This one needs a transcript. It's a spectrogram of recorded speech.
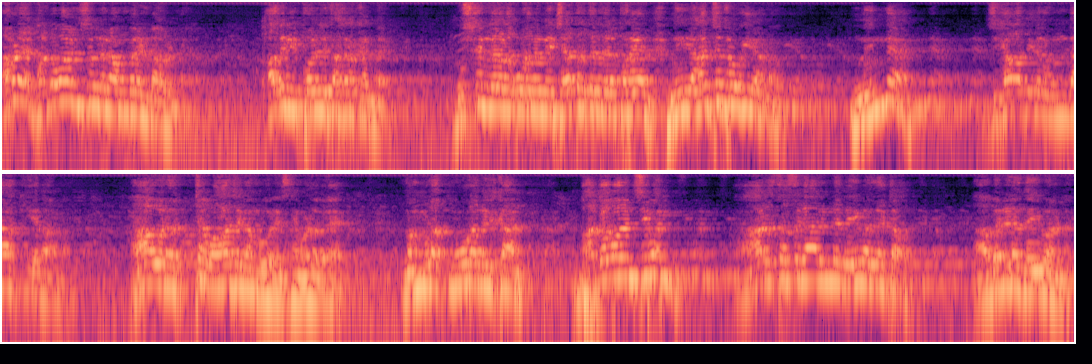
അവിടെ ഭഗവാൻ ശിവന് അമ്പലം ഉണ്ടാവണ്ടേ അതിന് ഈ പള്ളി തകർക്കണ്ടേ? മുസ്ലിംകളുടെ കൂടെ നിന്ന് ഈ ക്ഷേത്രത്തിന് നേരെ പറയാൻ നീ രാജ്യദ്രോഹിയാണ്? നിന്നെ ജിഹാദികൾ ഉണ്ടാക്കിയതാണ്. ആ ഒരൊറ്റ വാചകം പോലെ സ്നേഹമുള്ളവരെ നമ്മുടെ കൂടെ നിൽക്കാൻ ഭഗവാൻ ശിവൻ ആർ എസ് എസ്കാരന്റെ ദൈവമല്ല കേട്ടോ. അവരുടെ ദൈവമാണ്.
